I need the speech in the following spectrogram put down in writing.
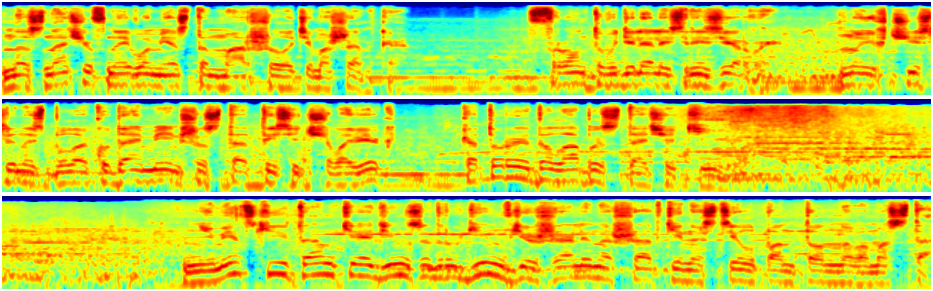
назначив на его место маршала Тимошенко. Фронту выделялись резервы, но их численность была куда меньше 100 тысяч человек, которая дала бы сдача Киева. Немецкие танки один за другим въезжали на шаткий настил понтонного моста.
